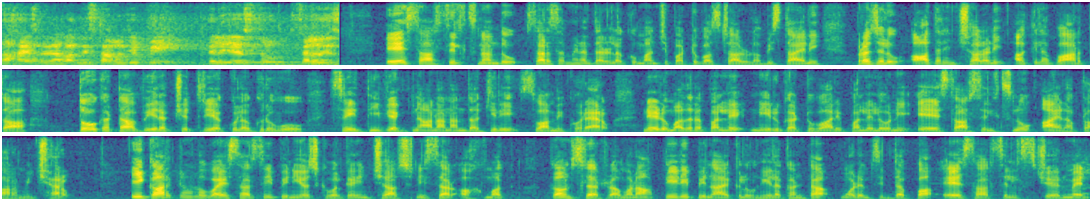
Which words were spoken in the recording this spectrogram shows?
సహాయ సహకారాలు అందిస్తామని చెప్పి తెలియజేస్తూ సెలవు ఏఎస్ఆర్ సిల్క్స్ నందు సరసమైన ధరలకు మంచి పట్టు వస్త్రాలు లభిస్తాయని ప్రజలు ఆదరించాలని అఖిల భారత తోగట వీరక్షత్రియ కుల గురువు శ్రీ దివ్య జ్ఞానానందగిరి స్వామి కోరారు. నేడు మదనపల్లె నీరుగట్టు వారి పల్లెలోని ఏఎస్ఆర్ సిల్క్స్ను ఆయన ప్రారంభించారు. ఈ కార్యక్రమంలో వైఎస్ఆర్సీపీ నియోజకవర్గ incharge Nisar Ahmed councillor Ramana TDP నాయకులు Neelakanta Modem Siddappa ASR silks chairman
